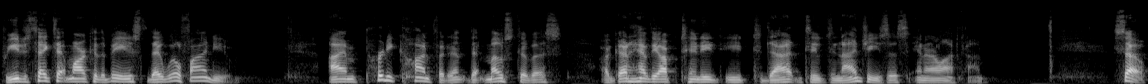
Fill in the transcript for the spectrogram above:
for you to take that mark of the beast, they will find you. I'm pretty confident that most of us are going to have the opportunity to, die, to deny Jesus in our lifetime. So,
